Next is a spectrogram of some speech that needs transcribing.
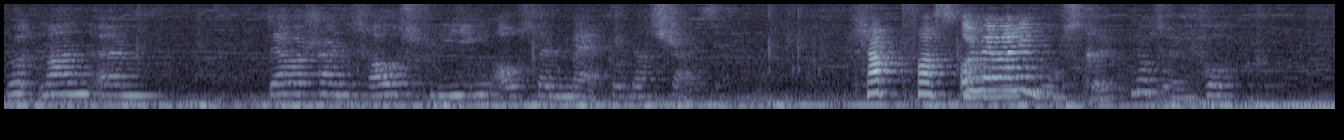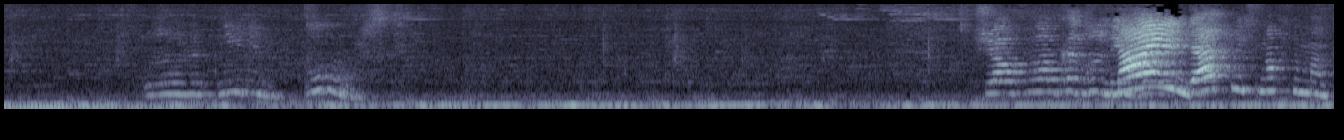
wird man ähm, sehr wahrscheinlich rausfliegen aus der Map und das ist scheiße. Ich hab fast. Und wenn man den Boost kriegt, nur zur Info. Also nimmt nie den Boost. Schau, man kann so nehmen. Nein, da hat mich noch jemand.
